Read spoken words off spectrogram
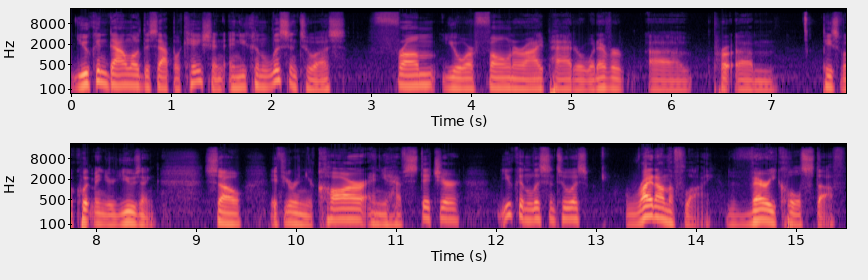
you can download this application and you can listen to us from your phone or iPad or whatever uh, pro, um, piece of equipment you're using. So if you're in your car and you have Stitcher, you can listen to us right on the fly. Very cool stuff.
